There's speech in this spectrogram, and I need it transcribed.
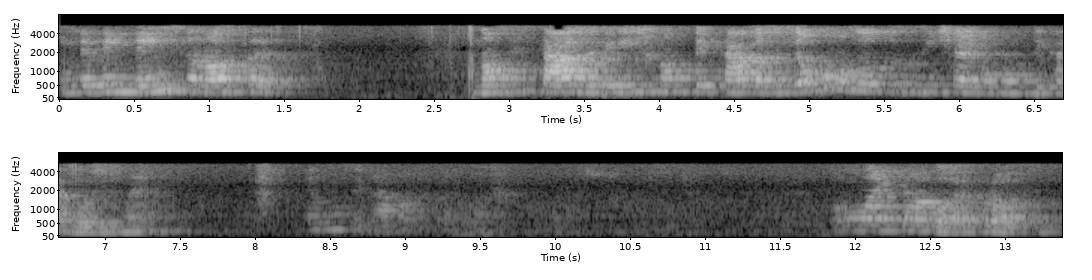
Independente da nossa nosso estado, independente do nosso pecado, a visão como os outros nos enxergam como pecadores, né? Eu não sei pra lá. Vamos lá então agora, próximo.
